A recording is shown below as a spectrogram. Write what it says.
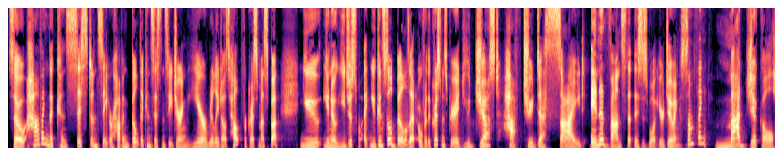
So having the consistency or having built the consistency during the year really does help for Christmas, but you you know, you just you can still build it over the Christmas period. You just have to decide in advance that this is what you're doing. Something magical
